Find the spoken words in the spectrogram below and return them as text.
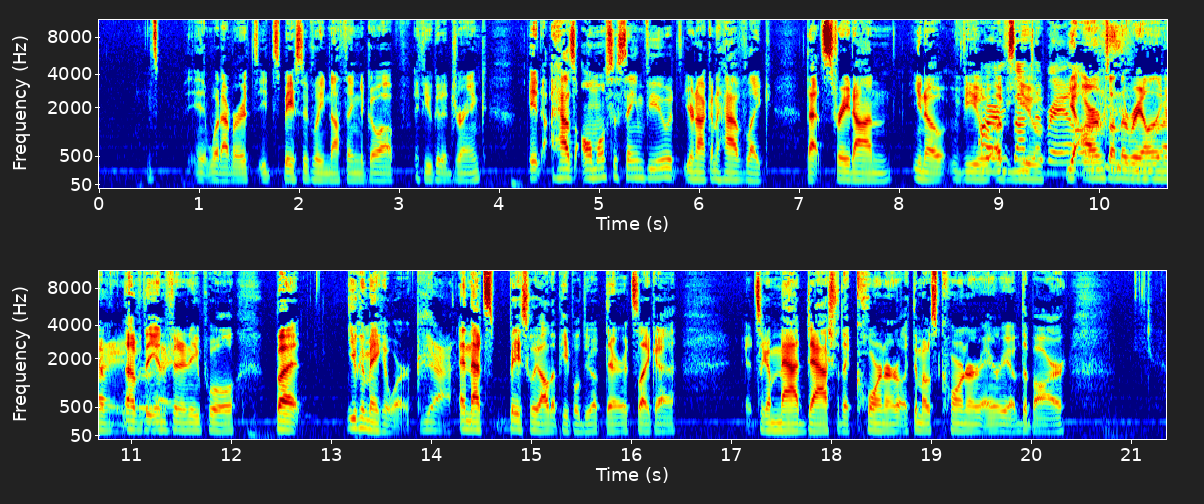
it's it, whatever. It's it's basically nothing to go up if you get a drink. It has almost the same view. It's, you're not going to have like that straight on, you know, view Arms of on you. the rail. Yeah, arms on the railing Right, of, of the right. infinity pool, but you can make it work. Yeah. And that's basically all that people do up there. It's like a it's like a mad dash for the corner, like the most corner area of the bar.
